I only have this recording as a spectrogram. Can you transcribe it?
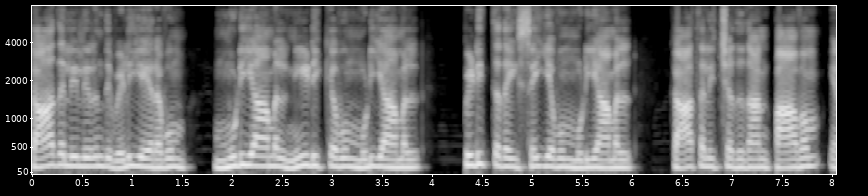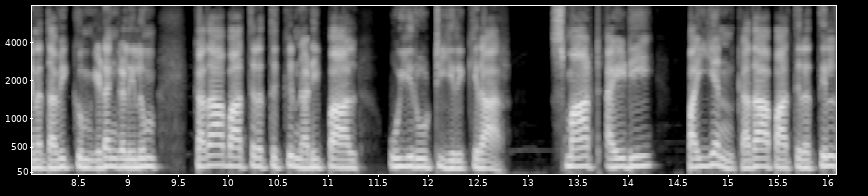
காதலிலிருந்து வெளியேறவும் முடியாமல் நீடிக்கவும் முடியாமல் பிடித்ததை செய்யவும் முடியாமல் காதலிச்சதுதான் பாவம் என தவிக்கும் இடங்களிலும் கதாபாத்திரத்துக்கு நடிப்பால் உயிரூட்டியிருக்கிறார். ஸ்மார்ட் ஐடி பையன் கதாபாத்திரத்தில்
